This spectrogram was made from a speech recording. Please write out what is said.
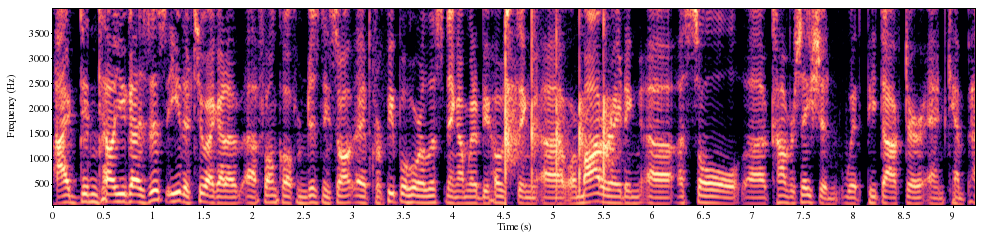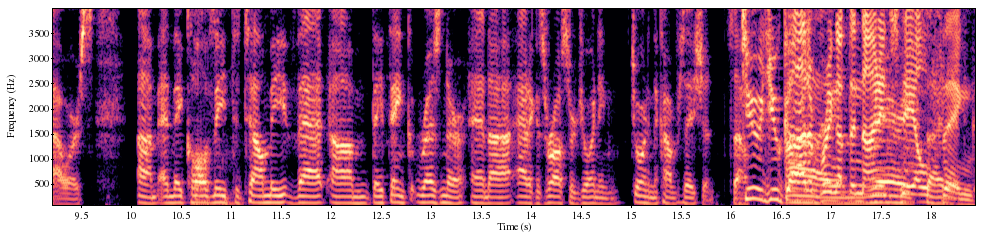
I didn't tell you guys this either. Too, I got a, a phone call from Disney. So uh, for people who are listening, I'm going to be hosting uh, or moderating uh, a Soul uh, conversation with Pete Docter and Kemp Powers. Um, and they called me to tell me that um, they think Reznor and uh, Atticus Ross are joining joining the conversation. So, Dude, you gotta bring up the Nine Inch Nails excited. thing.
